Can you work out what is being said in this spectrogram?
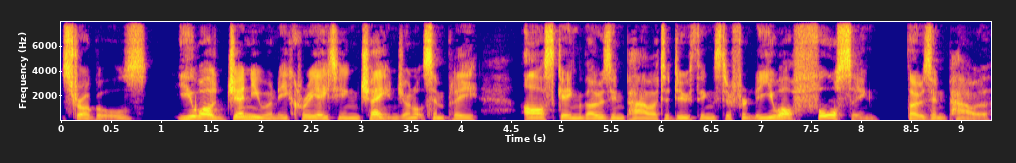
struggles, you are genuinely creating change. You're not simply asking those in power to do things differently. You are forcing those in power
